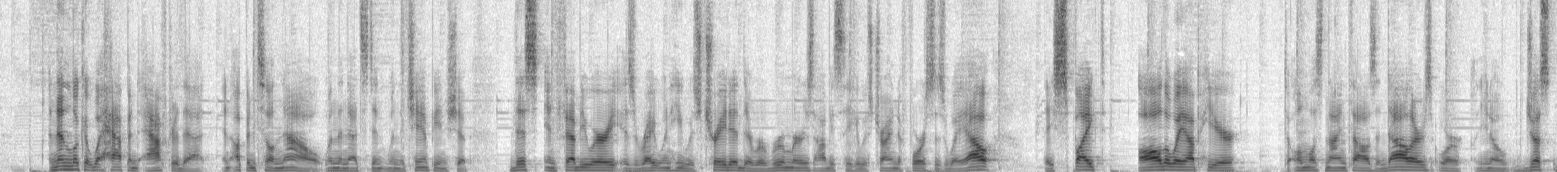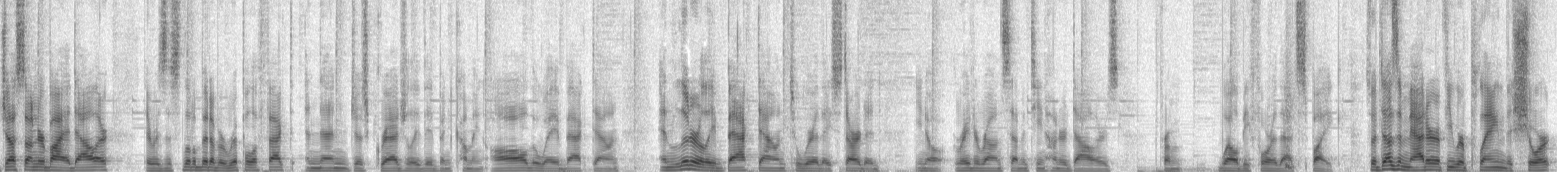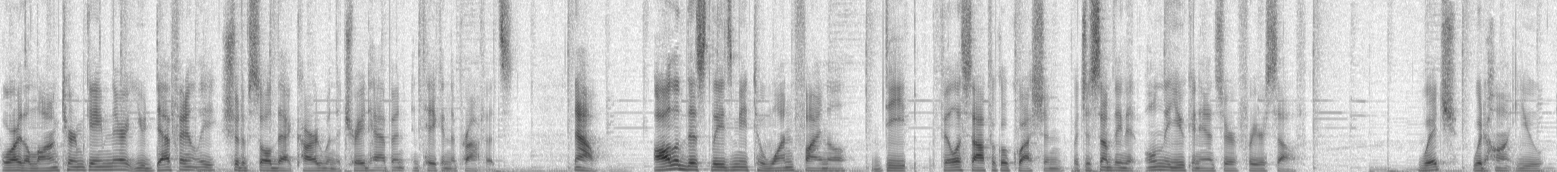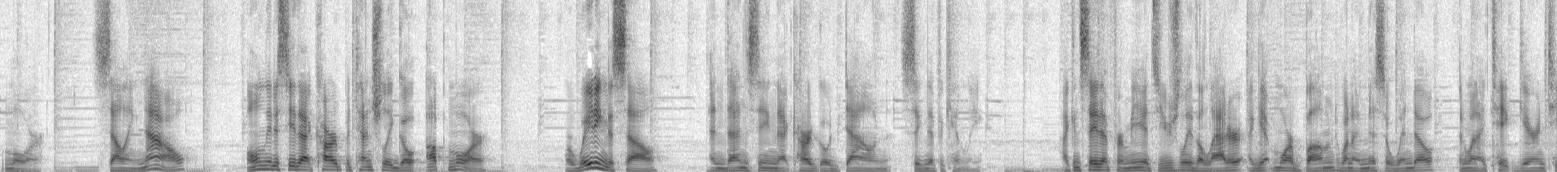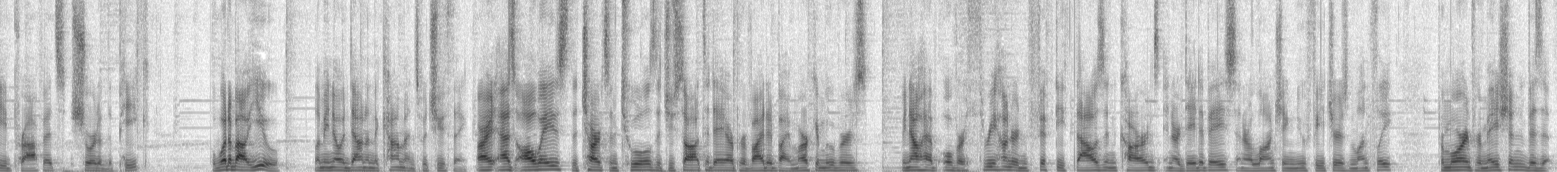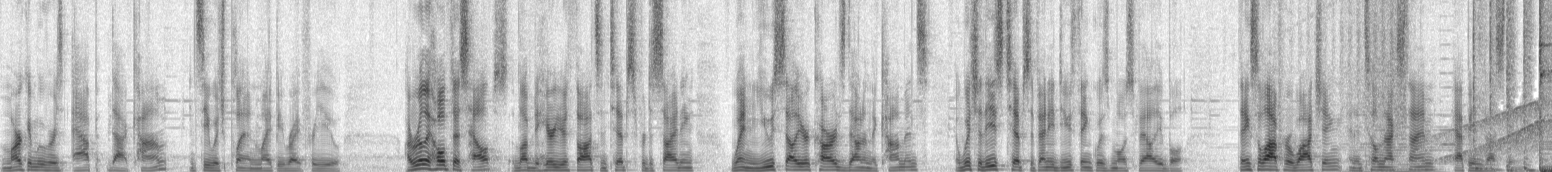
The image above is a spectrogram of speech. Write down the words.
And then look at what happened after that and up until now when the Nets didn't win the championship. This in February is right when he was traded. There were rumors, obviously he was trying to force his way out. They spiked all the way up here to almost $9,000 or, you know, just, just under by a dollar. There was this little bit of a ripple effect and then just gradually they've been coming all the way back down and literally back down to where they started you know, right around $1,700 from well before that spike. So it doesn't matter if you were playing the short or the long-term game there, you definitely should have sold that card when the trade happened and taken the profits. Now, all of this leads me to one final deep philosophical question, which is something that only you can answer for yourself. Which would haunt you more? Selling now, only to see that card potentially go up more, or waiting to sell and then seeing that card go down significantly. I can say that for me, it's usually the latter. I get more bummed when I miss a window than when I take guaranteed profits short of the peak. But what about you? Let me know down in the comments what you think. All right, as always, the charts and tools that you saw today are provided by Market Movers. We now have over 350,000 cards in our database and are launching new features monthly. For more information, visit marketmoversapp.com and see which plan might be right for you. I really hope this helps. I'd love to hear your thoughts and tips for deciding when you sell your cards down in the comments, and which of these tips, if any, do you think was most valuable. Thanks a lot for watching, and until next time, happy investing.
